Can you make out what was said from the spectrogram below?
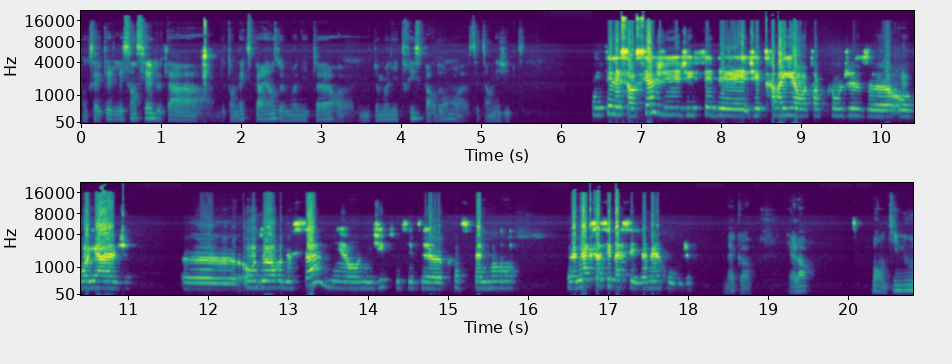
Donc ça a été l'essentiel de, ta, de ton expérience de moniteur, euh, de, monitrice, pardon, euh, c'était en Égypte. a été l'essentiel. J'ai fait des, j'ai travaillé en tant que plongeuse euh, en voyage euh, en dehors de ça, mais en Égypte, c'était principalement là que ça s'est passé, la mer Rouge. D'accord. Et alors, bon, dis-nous,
